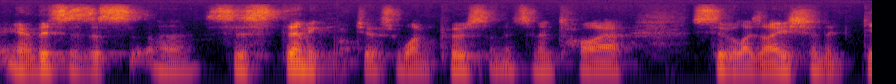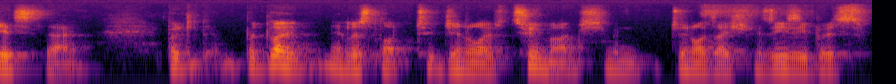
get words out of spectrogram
you know, this is a, a systemic, just one person. It's an entire civilization that gets that. But, but let's not generalize too much. I mean, generalization is easy, but it's,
